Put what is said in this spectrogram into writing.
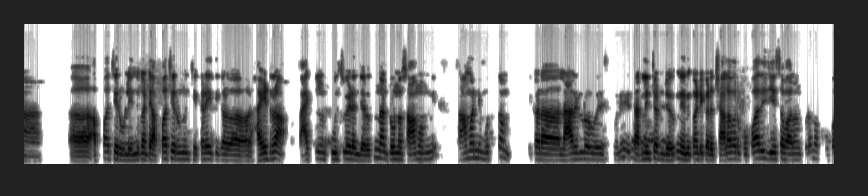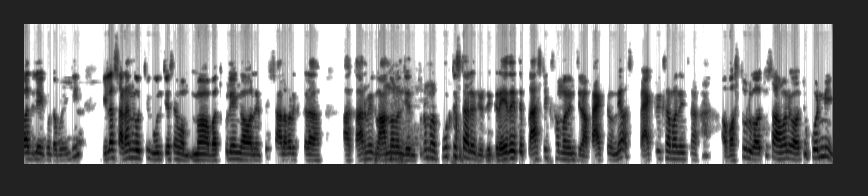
ఆ, అప్పా చెరువులు ఎందుకంటే అప్పా చెరువు నుంచి ఎక్కడైతే ఇక్కడ హైడ్రా ఫ్యాక్టరీలను కూల్చివేయడం జరుగుతుంది దాంట్లో ఉన్న సామాన్ని సామాన్ని మొత్తం ఇక్కడ లారీలో వేసుకుని తరలించడం జరుగుతుంది. ఎందుకంటే ఇక్కడ చాలా వరకు ఉపాధి చేసే వాళ్ళని కూడా మాకు ఉపాధి లేకుండా పోయింది. ఇలా సడన్గా వచ్చి కూల్చేసే మా- మా బతుకులు ఏం కావాలంటే చాలా వరకు ఇక్కడ ఆ కార్మికులు ఆందోళన చెందుతున్నారు. మనం పూర్తి స్థాయిలో చూడండి ఇక్కడ ఏదైతే ప్లాస్టిక్ సంబంధించిన ఫ్యాక్టరీ ఉంది ఆ ఫ్యాక్టరీకి సంబంధించిన వస్తువులు కావచ్చు సామాన్లు కావచ్చు కొన్ని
